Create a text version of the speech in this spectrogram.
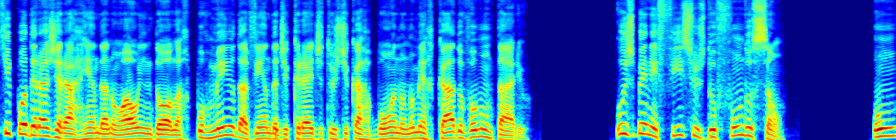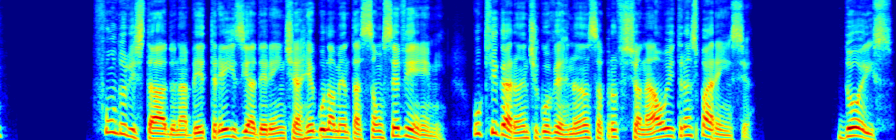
que poderá gerar renda anual em dólar por meio da venda de créditos de carbono no mercado voluntário. Os benefícios do fundo são 1. Fundo listado na B3 e aderente à regulamentação CVM, o que garante governança profissional e transparência. 2.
